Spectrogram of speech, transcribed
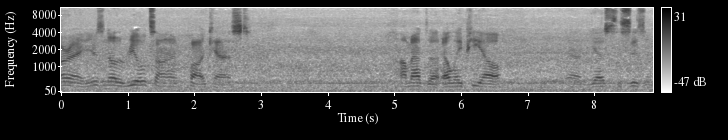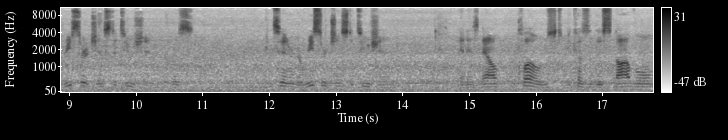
All right, here's another real time podcast. I'm at the LAPL, and yes, this is a research institution. It was considered a research institution and is now closed because of this novel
